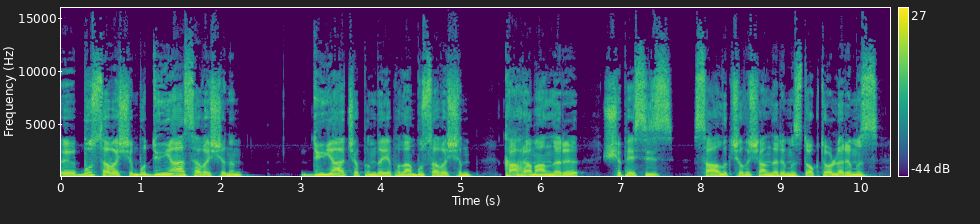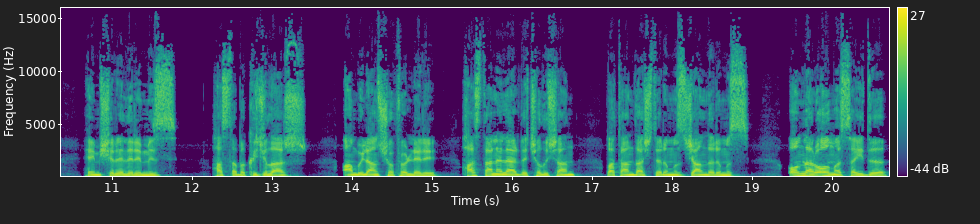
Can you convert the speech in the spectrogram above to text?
e, bu savaşın bu dünya savaşının dünya çapında yapılan bu savaşın kahramanları şüphesiz sağlık çalışanlarımız, doktorlarımız, hemşirelerimiz, hasta bakıcılar, ambulans şoförleri, hastanelerde çalışan vatandaşlarımız, canlarımız onlar olmasaydı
